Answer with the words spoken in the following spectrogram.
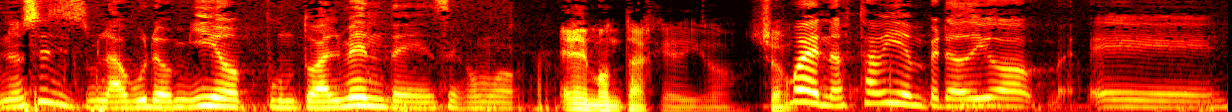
No sé si es un laburo mío puntualmente, ese como... En el montaje, digo, yo. Bueno, está bien, pero digo... Eh,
